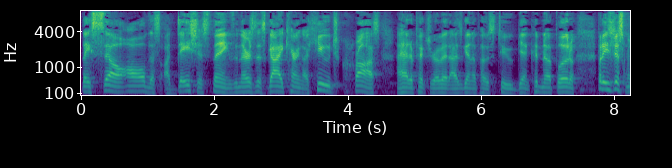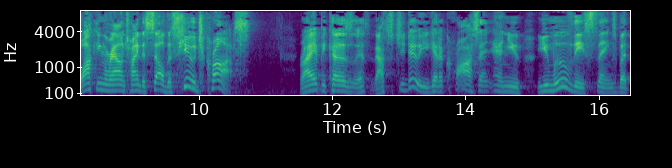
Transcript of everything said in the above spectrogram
they sell all this audacious things. And there's this guy carrying a huge cross. I had a picture of it. I was going to post two. Again, couldn't upload him. But he's just walking around trying to sell this huge cross. Right? Because that's what you do. You get a cross and, and you, you move these things. But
